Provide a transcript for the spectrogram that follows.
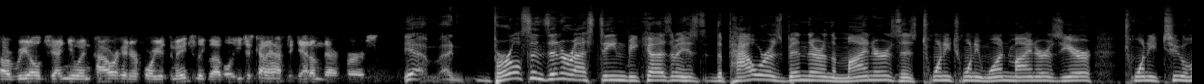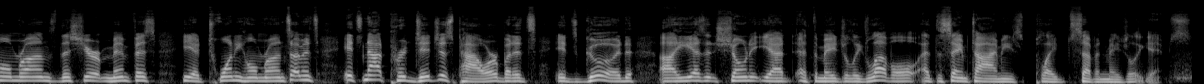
a real, genuine power hitter for you at the major league level. You just kind of have to get him there first. Yeah, uh, Burleson's interesting because I mean his the power has been there in the minors. His 2021 minors year, 22 home runs. This year at Memphis, he had 20 home runs. I mean it's it's not prodigious power, but it's it's good. Uh, he hasn't shown it yet at the major league level. At the same time, he's played seven major league games.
